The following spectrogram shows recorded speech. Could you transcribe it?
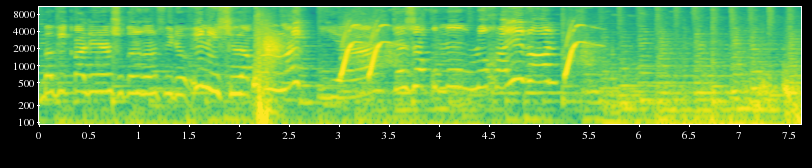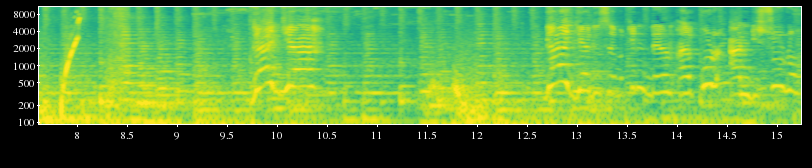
Bagi kalian yang suka dengan video ini, silahkan like ya. Jazakumullah khairan. Gajah. Gajah disebutkan dalam Al-Quran di surah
